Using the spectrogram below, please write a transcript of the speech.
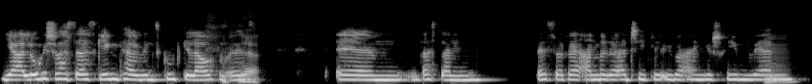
ja, logisch war es das Gegenteil, wenn es gut gelaufen ist. ja. ähm, dass dann bessere andere Artikel übereingeschrieben werden.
